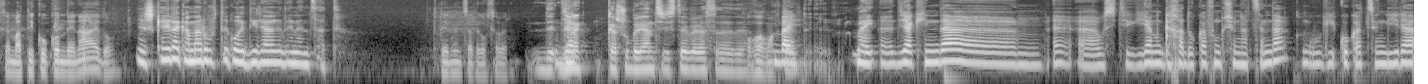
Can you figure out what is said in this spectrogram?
Zenbateko kondena edo? Eskairak amar urtekoak dira denentzat. Denentzat ego zaber. De, denak kasu berean zizte beraz? De... Bai, bai. diakinda hausitegian eh, gradoka funtzionatzen da, gugi kokatzen gira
